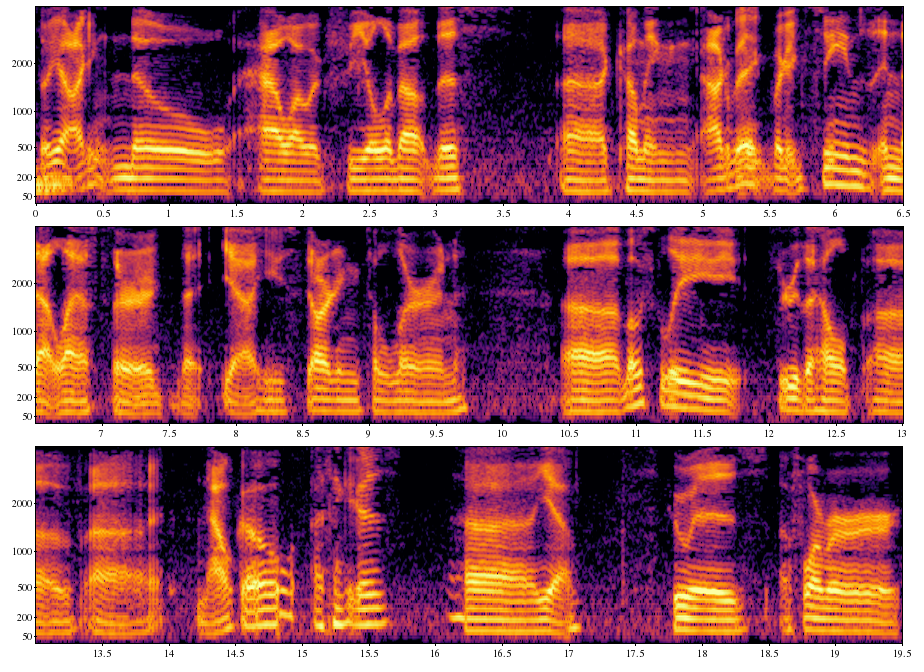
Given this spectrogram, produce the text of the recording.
So yeah, I didn't know how I would feel about this uh, coming out of it, but it seems in that last third that yeah, he's starting to learn, uh, mostly through the help of uh, Naoko, I think it is. Uh, yeah, who is a former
